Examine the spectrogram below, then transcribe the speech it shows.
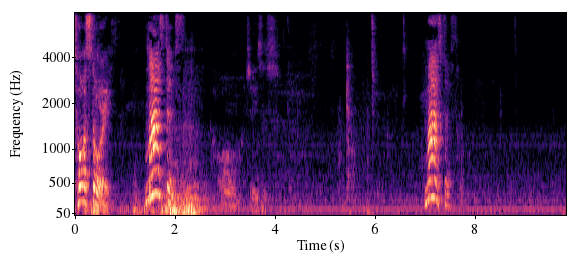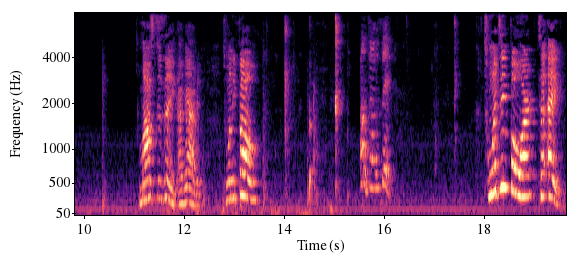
Toy Story. Monsters. Oh, Jesus. Monsters. Monsters Inc. I got it. 24. Oh, that was it. 24 to 8.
